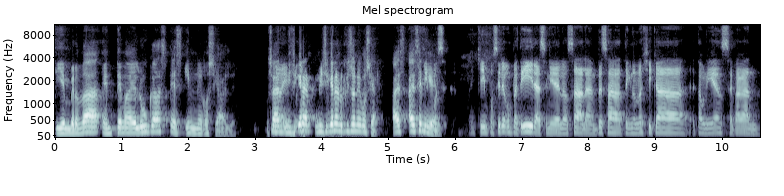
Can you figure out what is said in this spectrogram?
y en verdad, en tema de Lucas, es innegociable. O sea, ni, siquiera, ni siquiera nos quiso negociar a, ese nivel. Qué imposible competir a ese nivel. O sea, las empresas tecnológicas estadounidenses pagan,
